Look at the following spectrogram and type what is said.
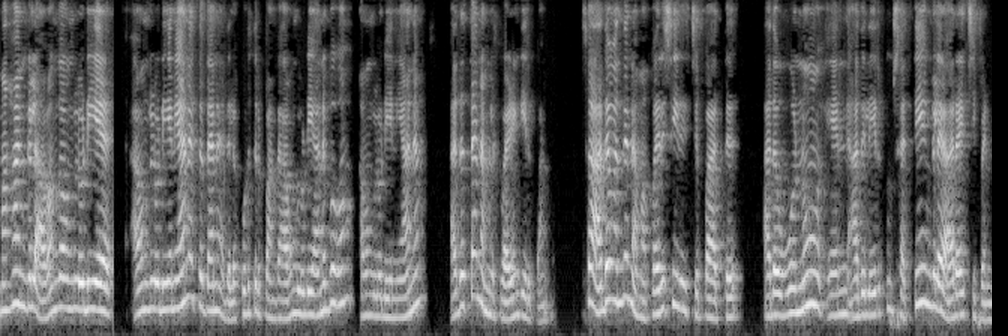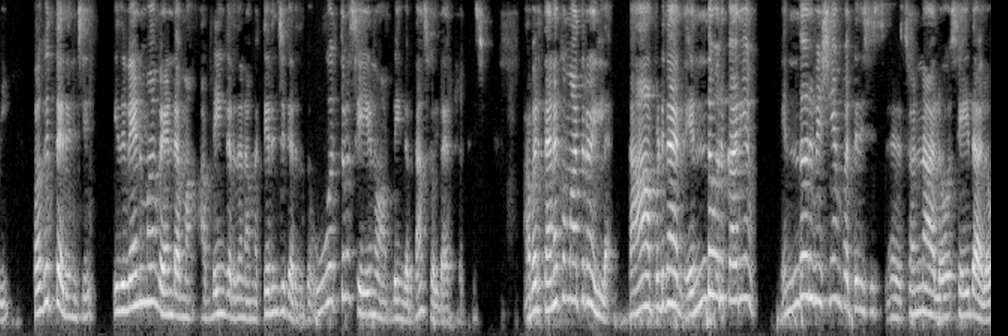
மகான்கள் அவங்க அவங்களுடைய அவங்களுடைய ஞானத்தை தானே அதுல கொடுத்திருப்பாங்க. அவங்களுடைய அனுபவம் அவங்களுடைய ஞானம் அதைத்தான் நம்மளுக்கு வழங்கி இருப்பாங்க சோ அதை வந்து நம்ம பரிசீலிச்சு பார்த்து அதை ஒவ்வொன்றும் என் அதுல இருக்கும் சத்தியங்களை ஆராய்ச்சி பண்ணி பகுத்தறிஞ்சு இது வேணுமா வேண்டாமா அப்படிங்கறத நம்ம தெரிஞ்சுக்கிறதுக்கு ஒவ்வொருத்தரும் செய்யணும் அப்படிங்கறதான் சொல்றாரு அவர் தனக்கு மாத்திரம் இல்ல. நான் அப்படிதான் எந்த ஒரு காரியம் எந்த ஒரு விஷயம் பத்தி சொன்னாலோ செய்தாலோ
